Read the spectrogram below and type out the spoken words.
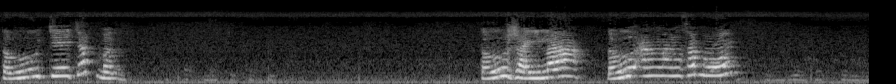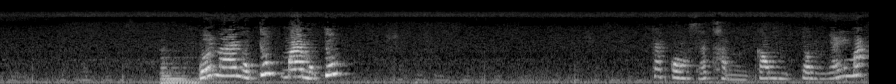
Tự chê trách mình. Tự rầy la, tự ăn năn sám hối. Bữa nay một chút, mai một chút. Các con sẽ thành công trong nháy mắt.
